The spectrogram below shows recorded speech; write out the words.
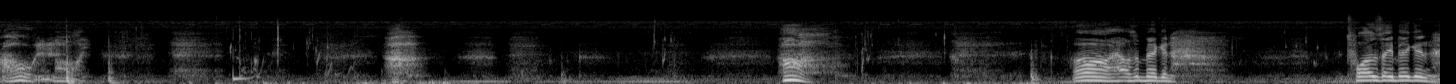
Holy moly. Oh, oh that was a big one. Twas a big one.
